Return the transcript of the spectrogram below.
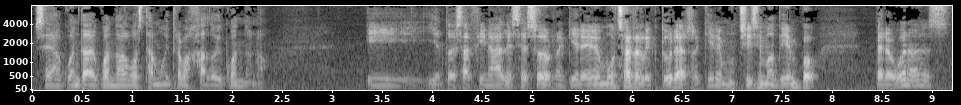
se da cuenta de cuando algo está muy trabajado y cuando no. Y, y entonces al final es eso, requiere muchas relecturas, requiere muchísimo tiempo, pero bueno, es,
